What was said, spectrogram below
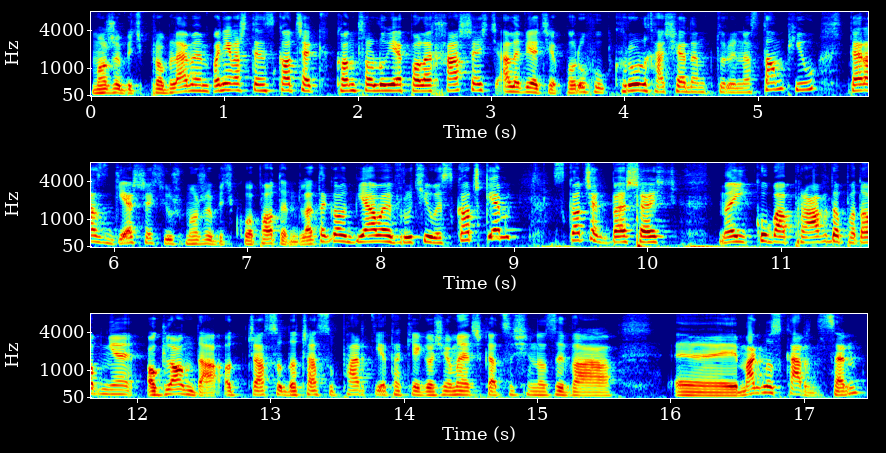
może być problemem, ponieważ ten skoczek kontroluje pole H6, ale wiecie, po ruchu król H7, który nastąpił, teraz G6 już może być kłopotem. Dlatego białe wróciły skoczkiem, skoczek B6, no i Kuba prawdopodobnie ogląda od czasu do czasu partię takiego ziomeczka, co się nazywa Magnus Carlsen.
